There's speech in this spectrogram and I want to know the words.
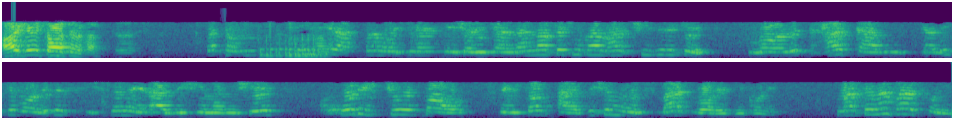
آقای شمی سوالتون می‌خوام اشاره کردن من فکر می‌کنم هر چیزی رو که وارد هر قبول کرده که وارد سیستم ارزشی ما میشه خودش رو با حساب ارزش مثبت وارد می‌کنه. مثلا فرض کنیم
